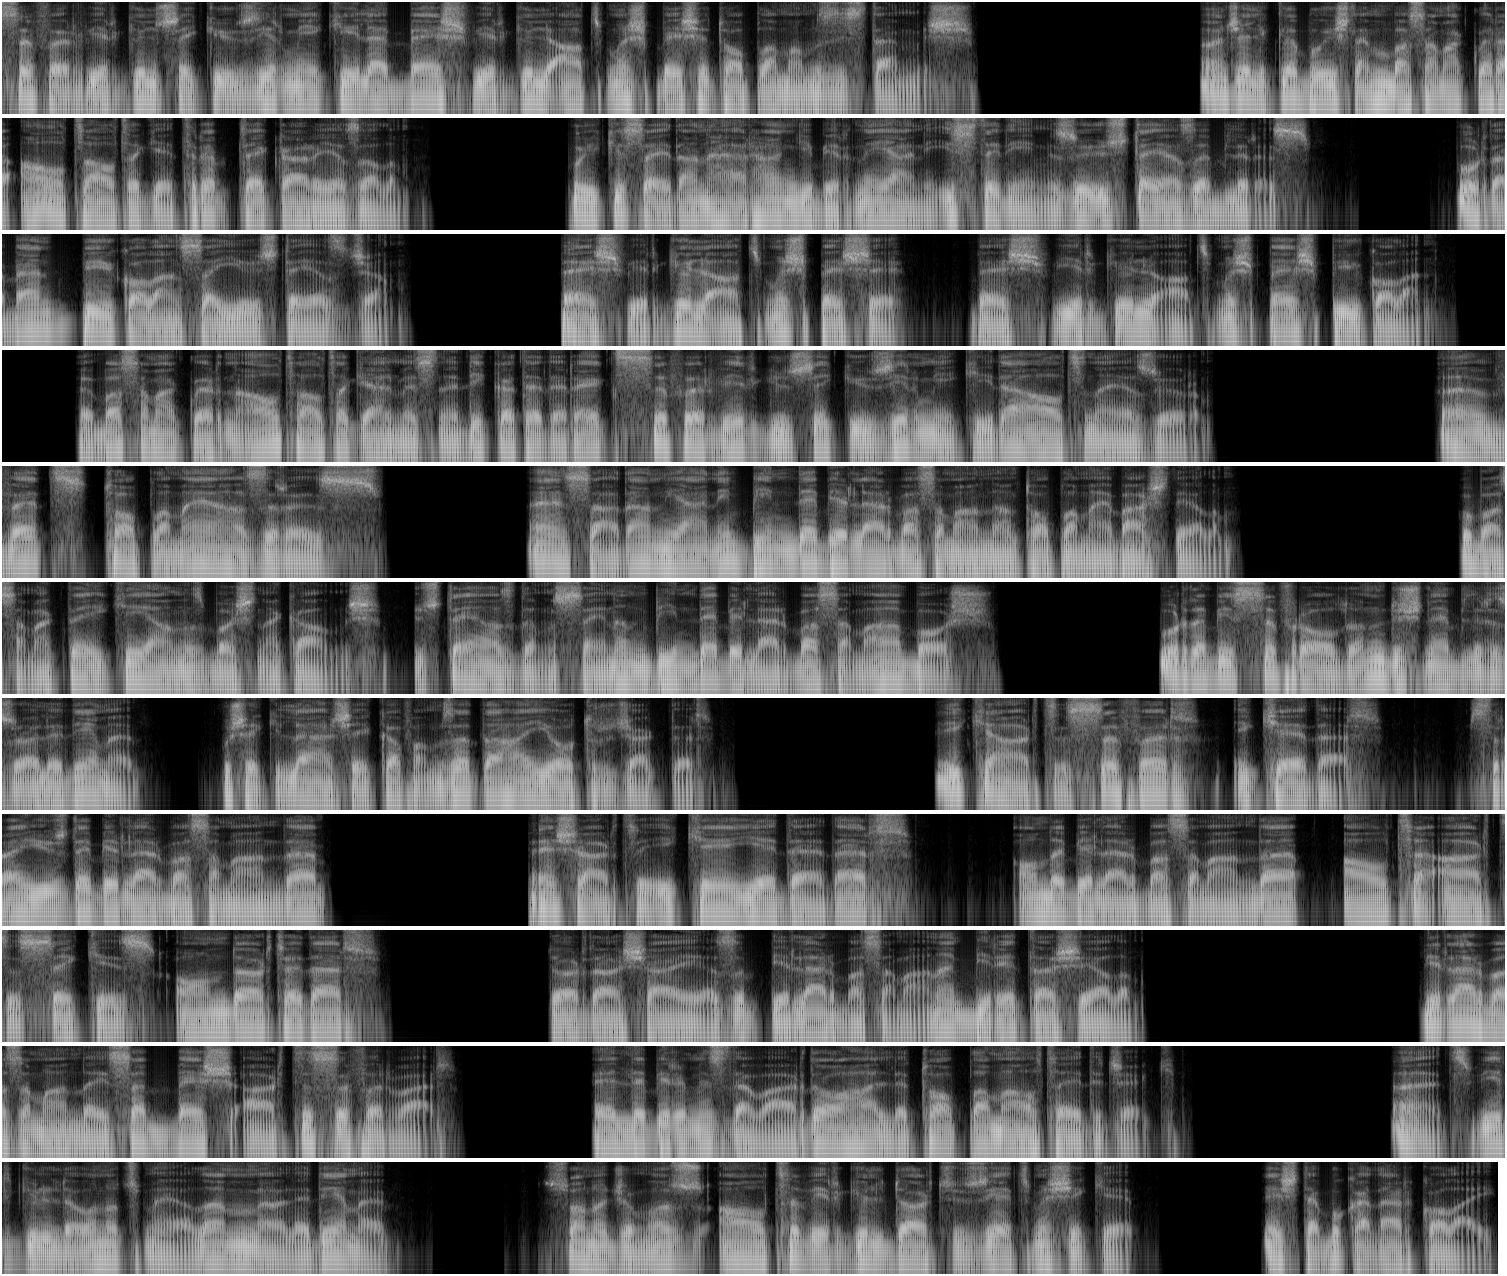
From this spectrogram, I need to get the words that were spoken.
0,822 ile 5,65'i toplamamız istenmiş. Öncelikle bu işlemi basamakları alt alta getirip tekrar yazalım. Bu iki sayıdan herhangi birini yani istediğimizi üste yazabiliriz. Burada ben büyük olan sayıyı üste yazacağım. 5,65'i, 5,65 büyük olan. Ve basamakların alt alta gelmesine dikkat ederek 0,822'yi de altına yazıyorum. Evet, toplamaya hazırız. En sağdan yani binde birler basamağından toplamaya başlayalım. Bu basamakta 2 yalnız başına kalmış. Üste yazdığımız sayının binde birler basamağı boş. Burada bir sıfır olduğunu düşünebiliriz, öyle değil mi? Bu şekilde her şey kafamıza daha iyi oturacaktır. 2 artı 0, 2 eder. Sıra yüzde birler basamağında. 5 artı 2, 7 eder. Onda birler basamağında 6 artı 8, 14 eder. 4'ü aşağıya yazıp birler basamağına 1'i taşıyalım. Birler basamağında ise 5 artı 0 var. Elde birimiz de vardı, o halde toplam 6 edecek. Evet, virgülü de unutmayalım, öyle değil mi? Sonucumuz 6,472. İşte bu kadar kolay.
